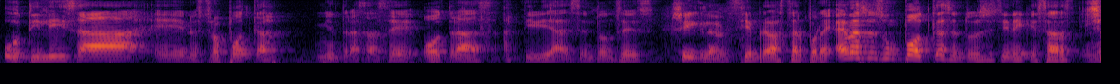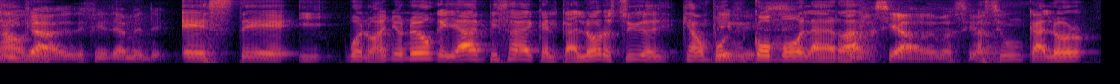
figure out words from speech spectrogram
utiliza eh, nuestro podcast mientras hace otras actividades. Entonces, Sí, claro. siempre va a estar por ahí. Además, es un podcast, entonces tiene que estar en Sí, audio. claro, definitivamente. Este, y bueno, año nuevo que ya empieza que el calor, estoy queda un poco Difícil. incómodo, la verdad. Demasiado, demasiado. Hace un calor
